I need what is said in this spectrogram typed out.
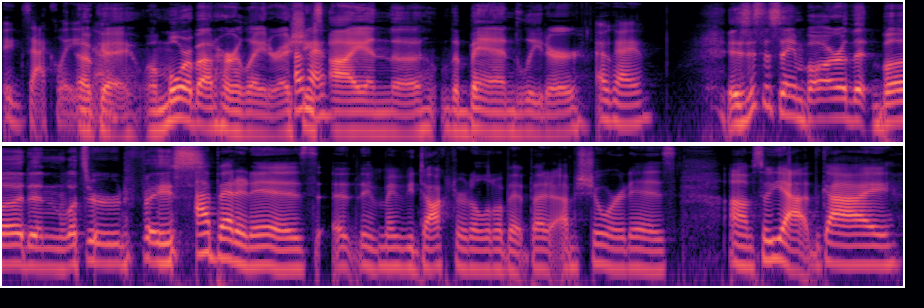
exactly. no. okay. Well, more about her later as she's Okay. eyeing the the band leader. Okay. Is this the same bar that Bud and what's her face? I bet it is. Uh, They maybe doctored a little bit, but I'm sure it is. Um, so yeah, the guy,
